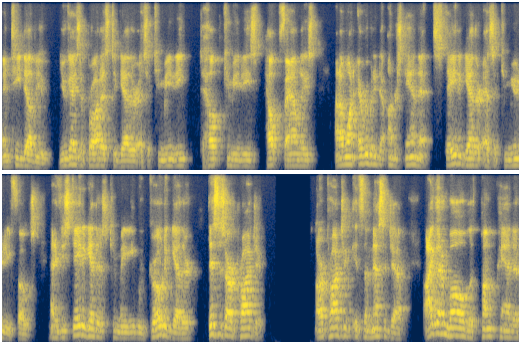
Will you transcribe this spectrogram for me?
and TW. You guys have brought us together as a community to help communities, help families, and I want everybody to understand that stay together as a community, folks. And if you stay together as a community, we grow together. This is our project. Our project is the message app. I got involved with Punk Panda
